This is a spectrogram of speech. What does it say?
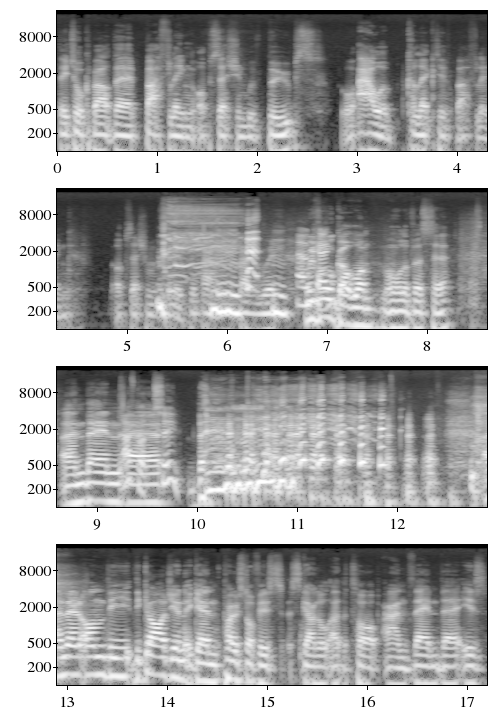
they talk about their baffling obsession with boobs, or our collective baffling obsession with boobs. apparently, apparently we- We've all got one, all of us here. And then I've got uh, two. and then on the the Guardian again, post office scandal at the top, and then there is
